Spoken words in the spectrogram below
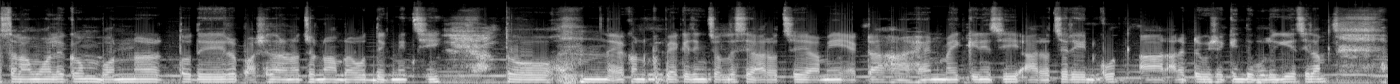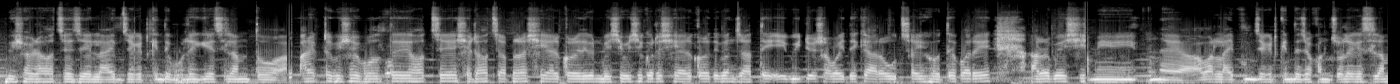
আসসালামু আলাইকুম। বন্যার্থদের পাশে দাঁড়ানোর জন্য আমরা উদ্যোগ নিচ্ছি। তো এখন প্যাকেজিং চলতেছে। আর হচ্ছে আমি একটা হ্যান্ড মাইক কিনেছি, আর হচ্ছে রেইনকোট আর আরেকটা বিষয় কিনতে ভুলে গিয়েছিলাম। বিষয়টা হচ্ছে যে লাইফ জ্যাকেট কিনতে ভুলে গিয়েছিলাম। তো, আরেকটা বিষয় বলতে হচ্ছে, সেটা হচ্ছে আপনারা শেয়ার করে দিবেন, বেশি বেশি করে শেয়ার করে দিবেন, যাতে এই ভিডিও সবাই দেখে আরও উৎসাহী হতে পারে। আরও বেশি, আমি আবার লাইফ জ্যাকেট কিনতে যখন চলে গেছিলাম,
